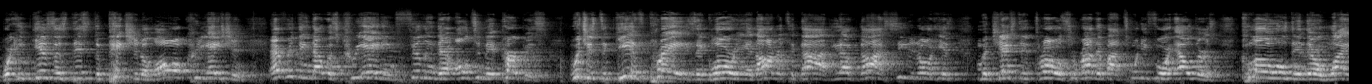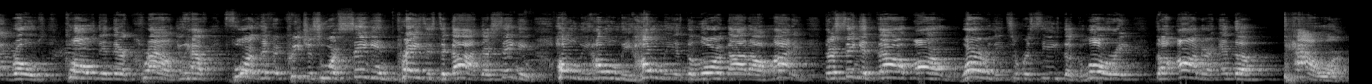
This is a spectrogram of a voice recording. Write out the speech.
where he gives us this depiction of all creation, everything that was creating, filling their ultimate purpose, which is to give praise and glory and honor to God. You have God seated on his majestic throne, surrounded by 24 elders, clothed in their white robes, clothed in their crown. You have four living creatures who are singing praises to God. They're singing, Holy, holy, holy is the Lord God Almighty. They're singing, Thou art worthy to receive the glory, the honor, and the power,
